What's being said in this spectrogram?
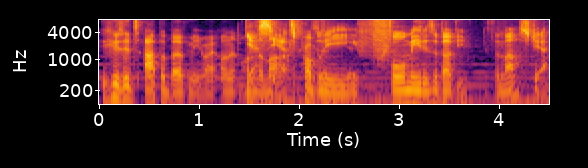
because it's up above me, right? On, on yes, the yeah, mast. it's So probably four meters above you with the mast, yeah.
